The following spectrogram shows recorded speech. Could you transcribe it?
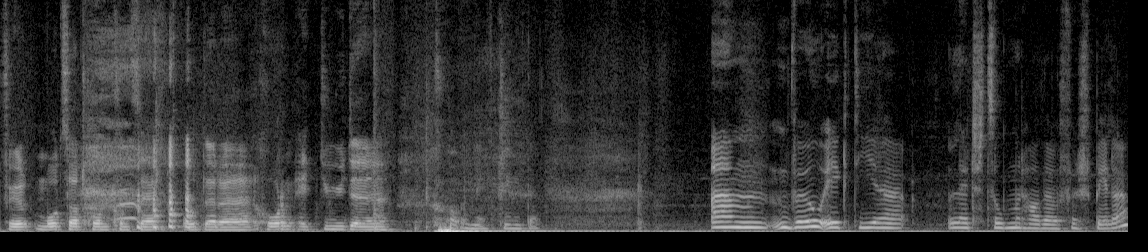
für Mozart-Hornkonzert oder äh, Hornetüde? Hornetüte. Ähm, weil ich die letzten Sommer habe spielen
